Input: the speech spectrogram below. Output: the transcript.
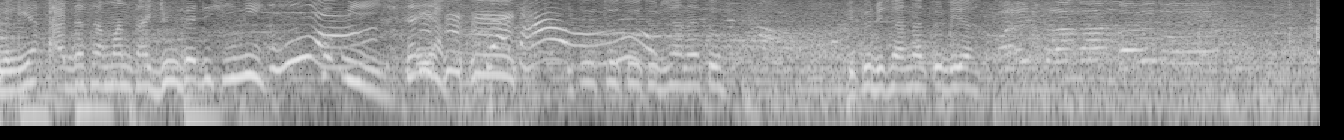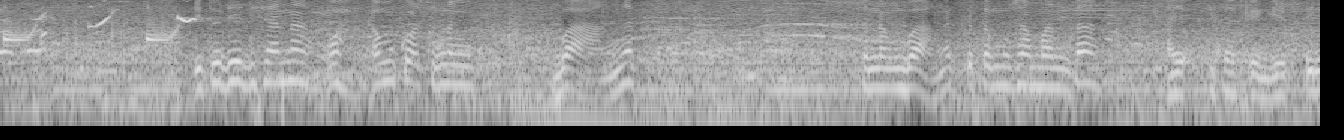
ngelihat ada Samantha juga di sini. Iya. Kok bisa ya? Gak tahu. Itu itu tuh, tuh di sana tuh. Itu di sana tuh dia. Itu dia di sana. Wah, kamu kok seneng banget. Seneng banget ketemu Samantha. Ayo kita kagetin.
